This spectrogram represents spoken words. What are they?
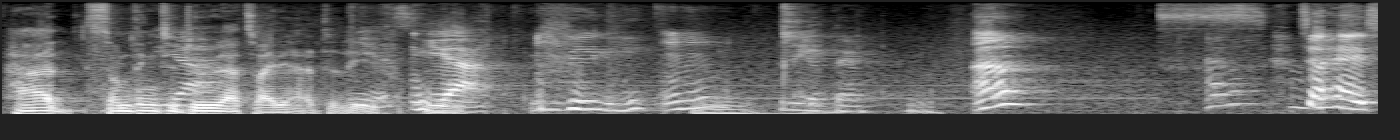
had something to do. That's why they had to leave. Yes. Yeah. Really? Mm-hmm. Three of them. Huh? So, hey.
